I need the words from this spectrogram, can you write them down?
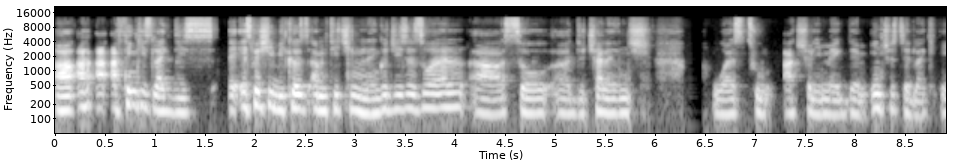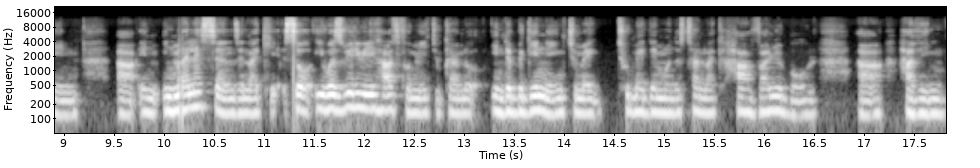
Uh, I, I think it's like this especially because i'm teaching languages as well uh, so uh, the challenge was to actually make them interested like in uh, in in my lessons and like so it was really really hard for me to kind of in the beginning to make to make them understand like how valuable uh, having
